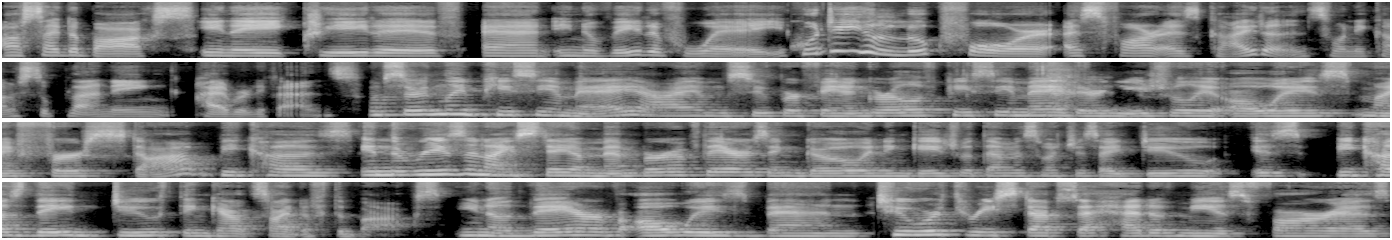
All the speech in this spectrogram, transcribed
outside the box in a creative and innovative way, who do you look for as far as guidance when it comes to planning hybrid events? I'm certainly PCMA. I am super fangirl of PCMA. They're usually always my first stop because in the reason I stay a member of theirs and go and engage with them as much as I do is because they do think outside of the box. You know, they have always been two or three steps ahead of me as far as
